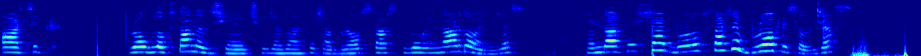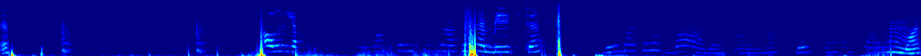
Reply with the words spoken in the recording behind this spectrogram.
Artık Roblox'tan da dışarıya çıkacağız arkadaşlar. Brawl Stars gibi oyunlar da oynayacağız. Hem de arkadaşlar Brawl Stars'a Brawl Pass alacağız. Alacağım. Elmaslarım çünkü arkadaşlar birlikte. Benim arkadaşlar bayağı bir hesabım var. 5 tane hesabım var.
